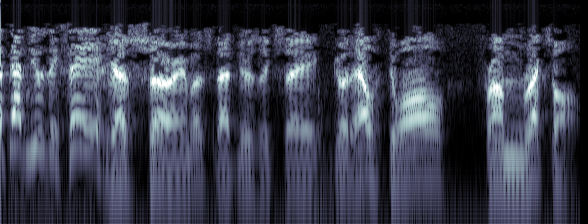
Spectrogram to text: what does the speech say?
What that music say? Yes, sir, Amos. That music say good health to all from Rexall.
